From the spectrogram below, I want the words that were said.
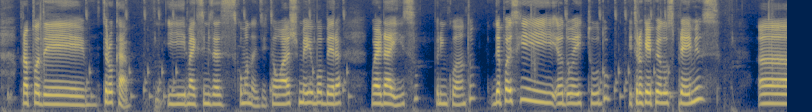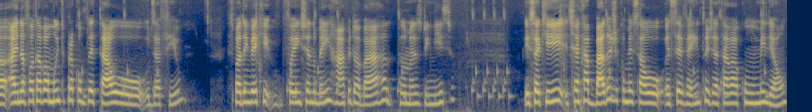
para poder trocar e maximizar esses comandantes. Então, acho meio bobeira guardar isso por enquanto. Depois que eu doei tudo e troquei pelos prêmios, uh, ainda faltava muito para completar o, o desafio. Vocês podem ver que foi enchendo bem rápido a barra, pelo menos do início. Isso aqui tinha acabado de começar o, esse evento já tava com um milhão.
